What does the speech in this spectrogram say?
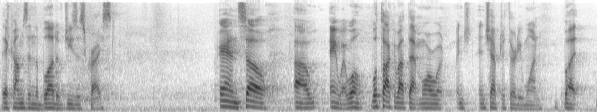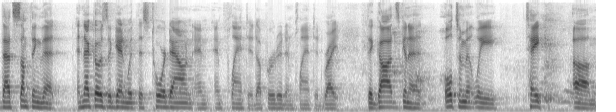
that comes in the blood of Jesus Christ. And so, uh, anyway, we'll we'll talk about that more in, in chapter 31. But that's something that, and that goes again with this tore down and, and planted, uprooted and planted, right? That God's going to ultimately take, um,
